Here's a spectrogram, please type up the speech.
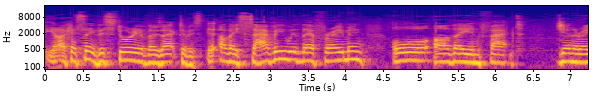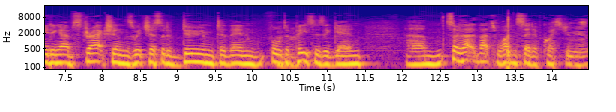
yeah, like I say, this story of those activists, are they savvy with their framing, or are they in fact generating abstractions which are sort of doomed to then fall to pieces again? Um, so that that's one set of questions.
